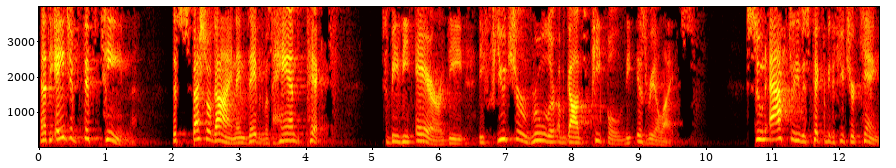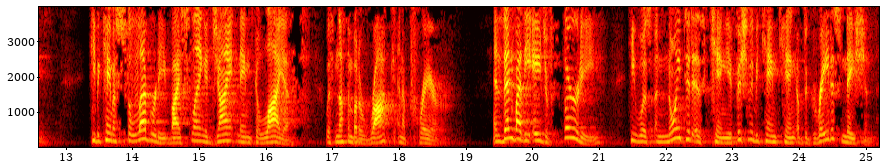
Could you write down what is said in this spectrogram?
And at the age of 15, this special guy named David was handpicked to be the heir, the, the future ruler of God's people, the Israelites. Soon after he was picked to be the future king, he became a celebrity by slaying a giant named Goliath with nothing but a rock and a prayer. And then by the age of 30, he was anointed as king. He officially became king of the greatest nation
